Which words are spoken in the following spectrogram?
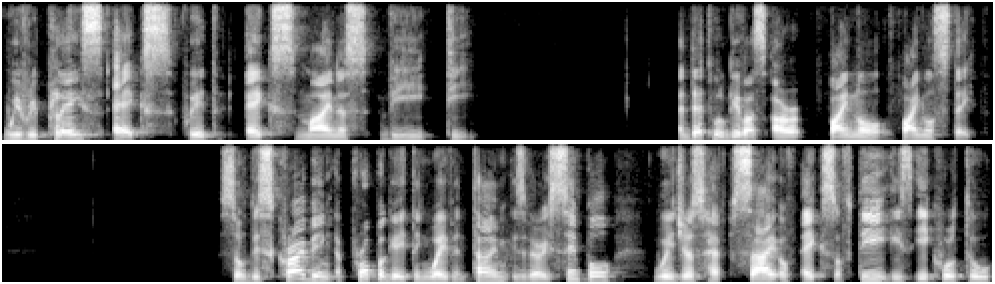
we replace x with x minus vt. And that will give us our final, final state. So describing a propagating wave in time is very simple. We just have psi of x of t is equal to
